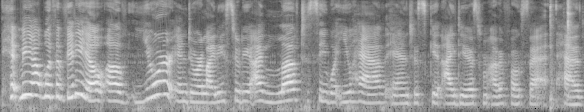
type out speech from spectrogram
hit me up with a video of your indoor lighting studio. I love to see what you have and just get ideas from other folks that have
